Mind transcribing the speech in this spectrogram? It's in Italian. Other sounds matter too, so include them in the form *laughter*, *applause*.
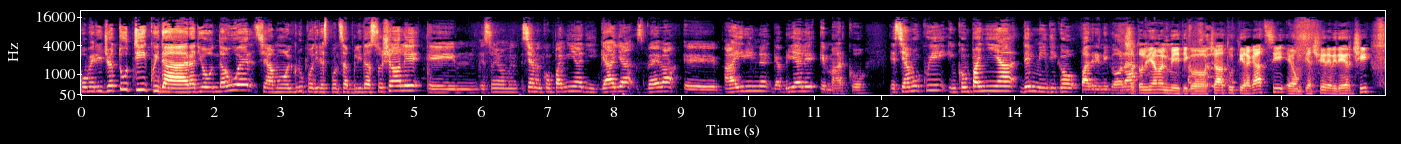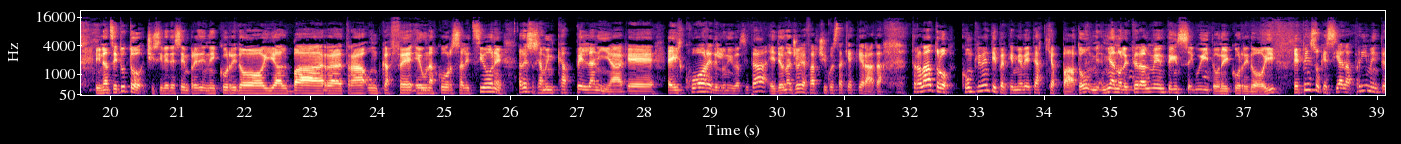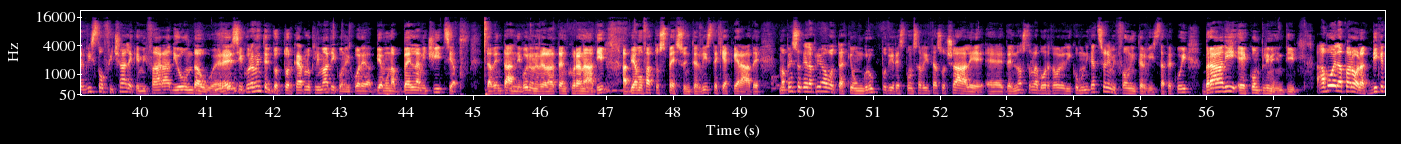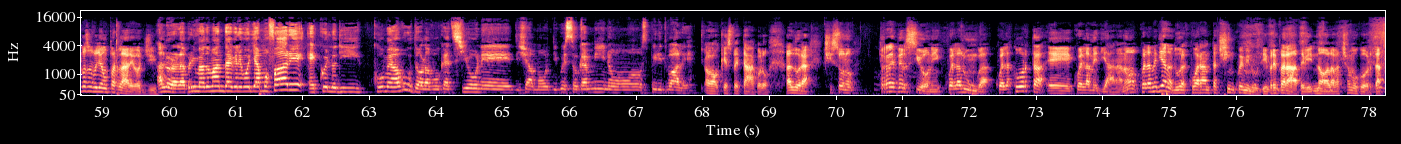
pomeriggio a tutti, qui da Radio Onda Uer siamo il gruppo di responsabilità sociale e, e siamo, siamo, in compagnia di Gaia, Sveva, eh, Irene, Gabriele e Marco e siamo qui in compagnia del mitico Padre Nicola. Sottolineiamo il mitico. Ciao a tutti ragazzi, è un piacere vederci. Innanzitutto ci si vede sempre nei corridoi, al bar, tra un caffè e una corsa lezione. Adesso siamo in Cappellania, che è il cuore dell'università ed è una gioia farci questa chiacchierata. Tra l'altro, complimenti perché mi avete acchiappato, mi hanno letteralmente inseguito nei corridoi e penso che sia la prima intervista ufficiale che mi fa Radio Onda UR. Sicuramente il dottor Carlo Climati con il quale abbiamo una bella amicizia pff, da vent'anni, voi non eravate ancora nati, abbiamo fatto spesso interviste chiacchierate, ma penso che è la prima volta che un gruppo di responsabilità sociale eh, del nostro laboratorio di comunicazione mi fa un'intervista, per cui bravi e complimenti. A voi la parola, di che cosa vogliamo parlare oggi? Allora, la prima domanda che le vogliamo fare è quello di come ha avuto la vocazione, diciamo, di questo cammino spirituale. Oh, che spettacolo! Allora, ci sono tre versioni, quella lunga, quella corta e quella mediana, no? Quella mediana dura 45 minuti, preparatevi. No, la facciamo corta.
